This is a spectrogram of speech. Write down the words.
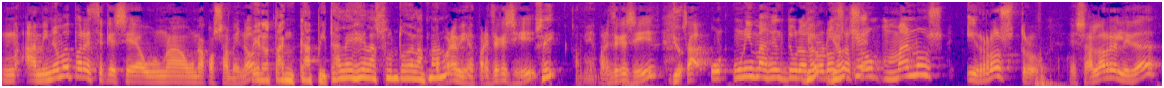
Mm, A mí no me parece que sea una, una cosa menor. Pero tan capital es el asunto de las manos. Hombre, a mí me parece que sí. Sí. A mí me parece que sí. Yo- o sea, un- una imagen de una Yo- dolorosa yo que- son manos y rostro. Esa es la realidad.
